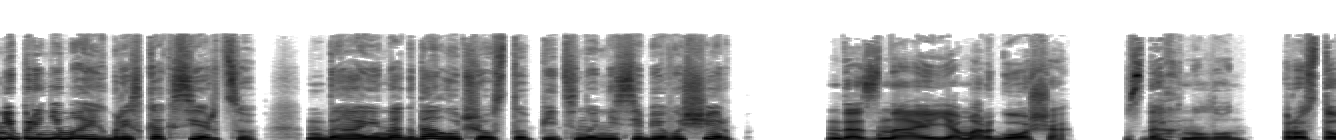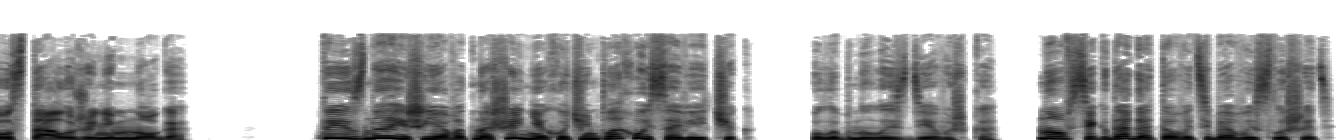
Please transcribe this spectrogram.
«Не принимай их близко к сердцу. Да, иногда лучше уступить, но не себе в ущерб». «Да знаю я, Маргоша», — вздохнул он. «Просто устал уже немного». «Ты знаешь, я в отношениях очень плохой советчик», — улыбнулась девушка, «но всегда готова тебя выслушать».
